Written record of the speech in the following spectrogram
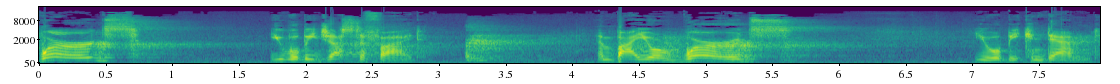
words you will be justified, and by your words you will be condemned.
